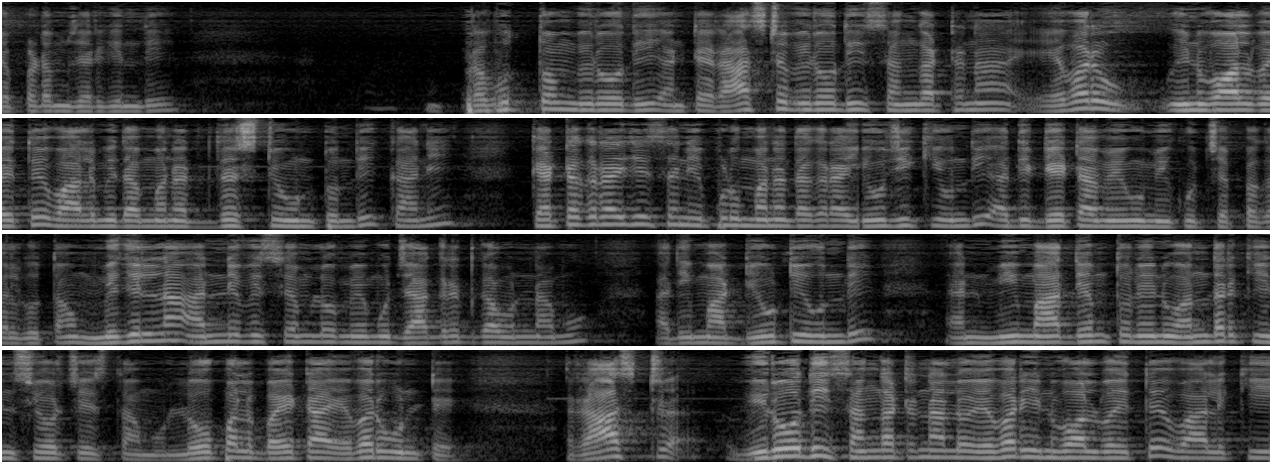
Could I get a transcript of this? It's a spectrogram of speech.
చెప్పడం జరిగింది. ప్రభుత్వం విరోధి అంటే రాష్ట్ర విరోధి సంఘటన ఎవరు ఇన్వాల్వ్ అయితే వాళ్ళ మీద మన దృష్టి ఉంటుంది. కానీ కేటగరైజేషన్ ఇప్పుడు మన దగ్గర యూజీకి ఉంది. అది డేటా మేము మీకు చెప్పగలుగుతాం. మిగిలిన అన్ని విషయంలో మేము జాగ్రత్తగా ఉన్నాము. అది మా డ్యూటీ ఉంది. అండ్ మీ మాధ్యంతో నేను అందరికీ ఇన్ష్యూర్ చేస్తాము. లోపల బయట ఎవరు ఉంటే రాష్ట్ర విరోధి సంఘటనలో ఎవరు ఇన్వాల్వ్ అయితే వాళ్ళకి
